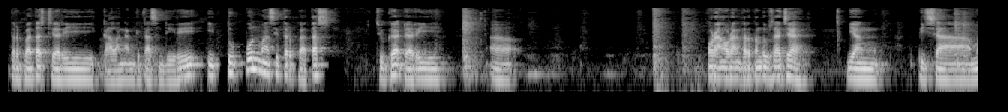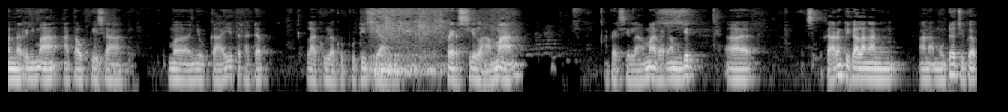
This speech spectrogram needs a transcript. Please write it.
terbatas dari kalangan kita sendiri itu pun masih terbatas juga dari eh, orang-orang tertentu saja yang bisa menerima atau bisa menyukai terhadap lagu-lagu Buddhis yang versi lama. Versi lama karena mungkin uh, sekarang di kalangan anak muda juga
